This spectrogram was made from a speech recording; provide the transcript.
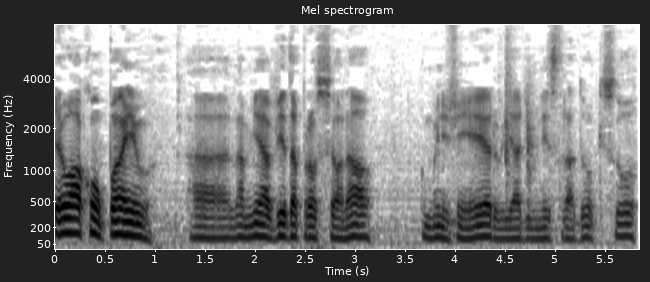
eu acompanho ah, na minha vida profissional, como engenheiro e administrador que sou,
